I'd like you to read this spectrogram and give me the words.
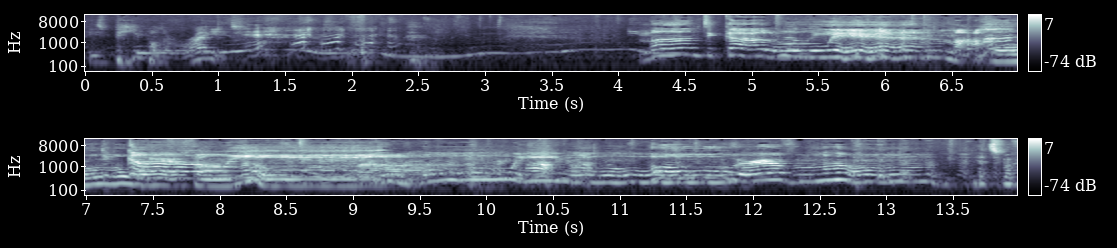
these people to write. Monte Carlo wind, my home away from home. My home away from home. That's where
